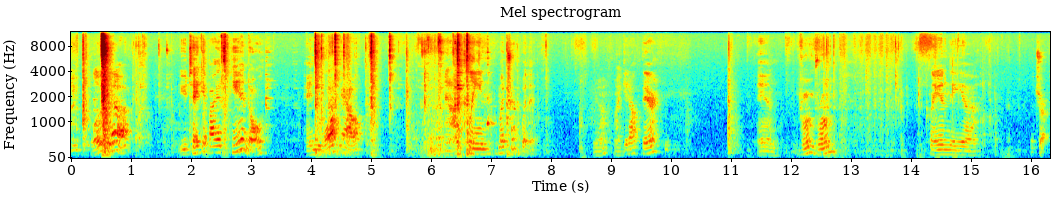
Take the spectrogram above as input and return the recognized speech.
you close it up, you take it by its handle, and you walk out, and I clean my truck with it. You know, I get out there, and vroom vroom, clean the, uh, the truck.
